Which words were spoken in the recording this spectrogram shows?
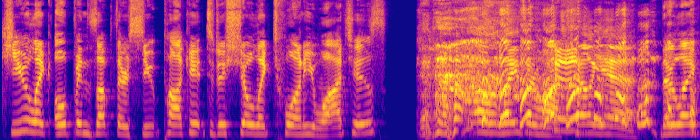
Q like opens up their suit pocket to just show like twenty watches. oh, laser watch! Hell yeah! They're like,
